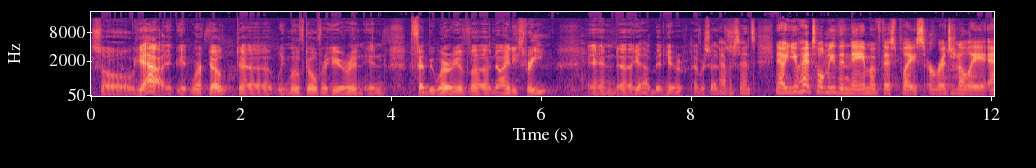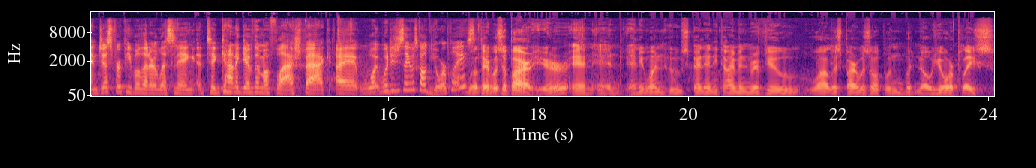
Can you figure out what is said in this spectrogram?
So yeah, it, it worked out. Uh, we moved over here in, in February of uh, '93, and uh, yeah, I've been here ever since. Ever since. Now, you had told me the name of this place originally, and just for people that are listening, to kind of give them a flashback, I, what, what did you say it was called? Your place? Well, there was a bar here, and, and anyone who spent any time in Riverview while this bar was open would know your place.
